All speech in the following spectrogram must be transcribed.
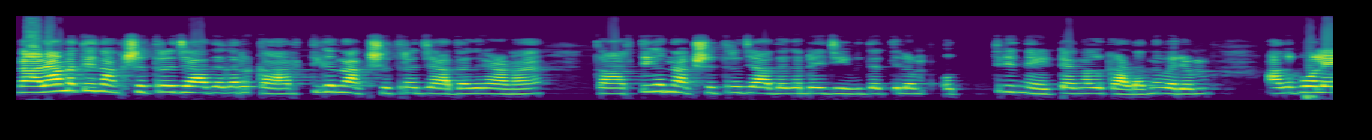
നാലാമത്തെ നക്ഷത്ര ജാതകർ കാർത്തിക നക്ഷത്ര ജാതകരാണ്. കാർത്തിക നക്ഷത്ര ജാതകരുടെ ജീവിതത്തിലും ഒത്തിരി നേട്ടങ്ങൾ കടന്നു വരും. അതുപോലെ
